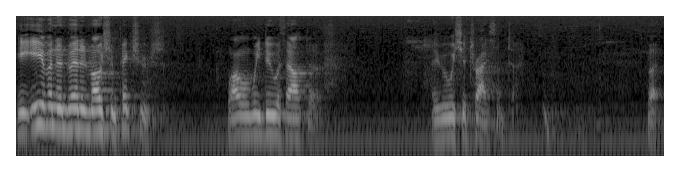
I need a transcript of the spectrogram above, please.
He even invented motion pictures. What would we do without those? Maybe we should try sometime. But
